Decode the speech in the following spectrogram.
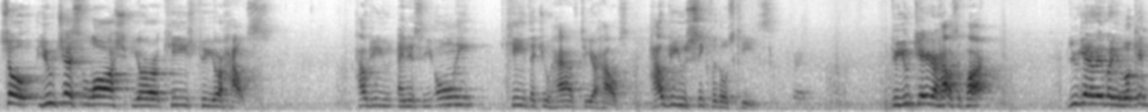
So you just lost your keys to your house. How do you, and it's the only key that you have to your house. How do you seek for those keys? Do you tear your house apart? Do you get everybody looking?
